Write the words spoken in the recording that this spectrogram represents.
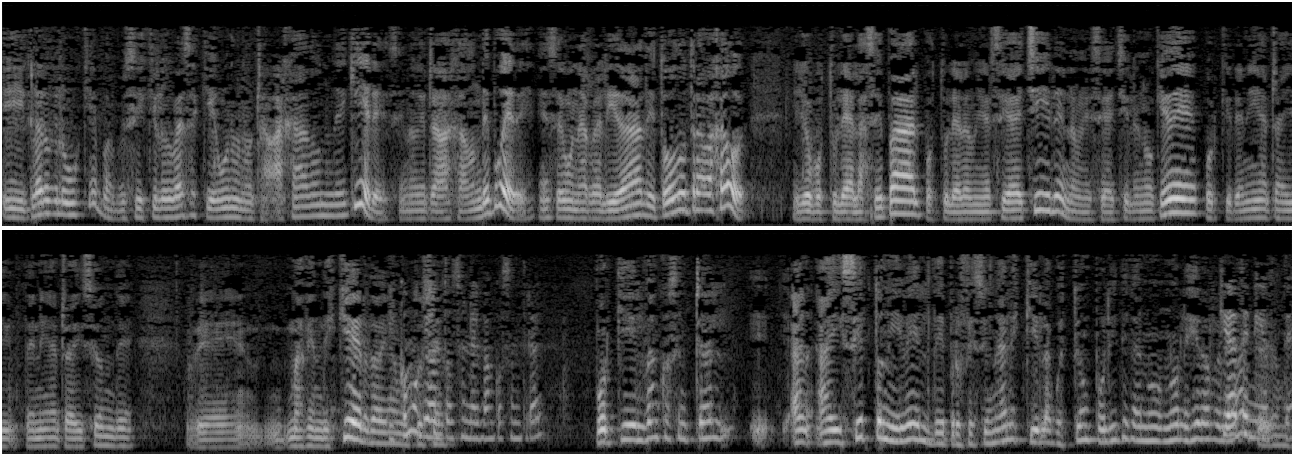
Y claro que lo busqué, pues, pues es que lo que pasa es que uno no trabaja donde quiere, sino que trabaja donde puede. Esa es una realidad de todo trabajador. Y yo postulé a la CEPAL, postulé a la Universidad de Chile, en la Universidad de Chile no quedé porque tenía, tenía tradición de, más bien de izquierda. ¿Y cómo quedó entonces en el Banco Central? Porque el Banco Central, eh, hay cierto nivel de profesionales que la cuestión política no, no les era relevante. ¿Qué edad tenía usted?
